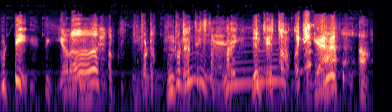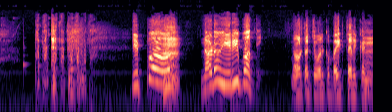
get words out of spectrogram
కుట్టి తీయరా. నేను చేస్తాను. టిప్పు నడు ఇరిగిపోద్ది. నోట్ వచ్చే వరకు బయట తరికండి.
